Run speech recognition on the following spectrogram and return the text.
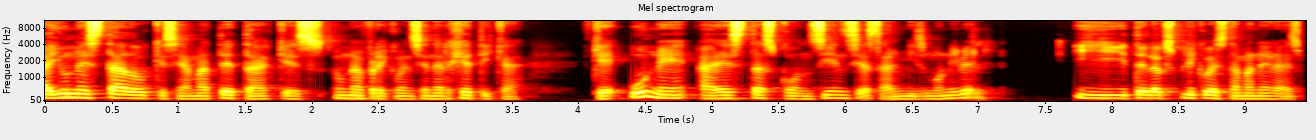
Hay un estado que se llama teta, que es una frecuencia energética que une a estas conciencias al mismo nivel. Y te lo explico de esta manera. Es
